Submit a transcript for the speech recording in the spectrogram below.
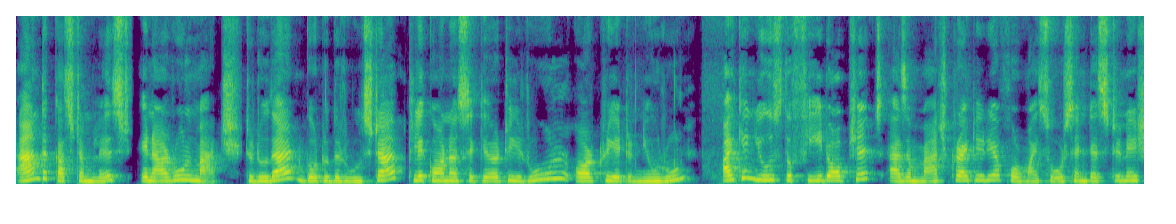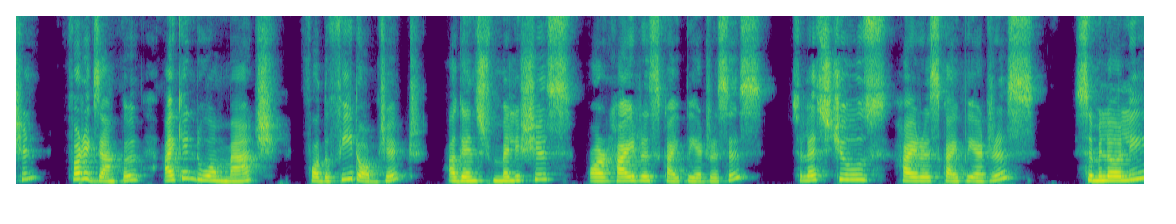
and the custom list in our rule match. To do that, go to the rules tab, click on a security rule or create a new rule. I can use the feed objects as a match criteria for my source and destination. For example, I can do a match for the feed object against malicious or high risk IP addresses. So let's choose high risk IP address Similarly,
